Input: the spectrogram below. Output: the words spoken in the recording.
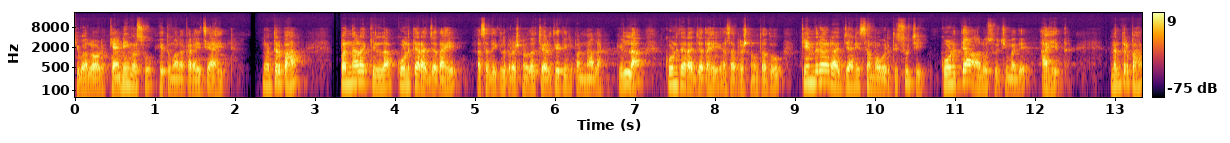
किंवा लॉर्ड कॅनिंग असो हे तुम्हाला करायचे आहेत. नंतर पहा पन्हाळा किल्ला कोणत्या राज्यात आहे? असा देखील प्रश्न होता. चर्चेतील पन्हाळा किल्ला कोणत्या राज्यात आहे? असा प्रश्न होता तो. केंद्र राज्य आणि समवर्ती सूची कोणत्या अनुसूचीमध्ये आहेत? नंतर पहा.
